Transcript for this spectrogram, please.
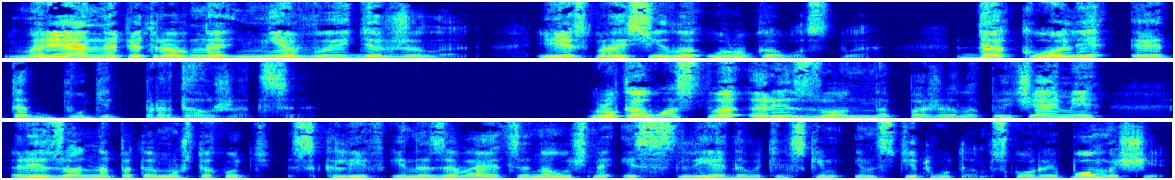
Марианна Петровна не выдержала и спросила у руководства, доколе это будет продолжаться. Руководство резонно пожало плечами, резонно потому, что хоть Склиф и называется научно-исследовательским институтом скорой помощи,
